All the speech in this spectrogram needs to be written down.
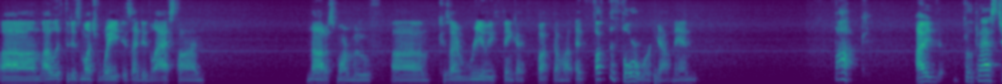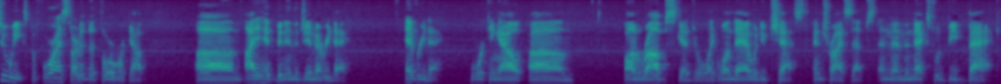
Um, I lifted as much weight as I did last time. Not a smart move, because um, I really think I fucked up my and fuck the Thor workout, man. Fuck. I for the past two weeks before I started the Thor workout, um, I had been in the gym every day, every day, working out um, on Rob's schedule. Like one day I would do chest and triceps, and then the next would be back,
